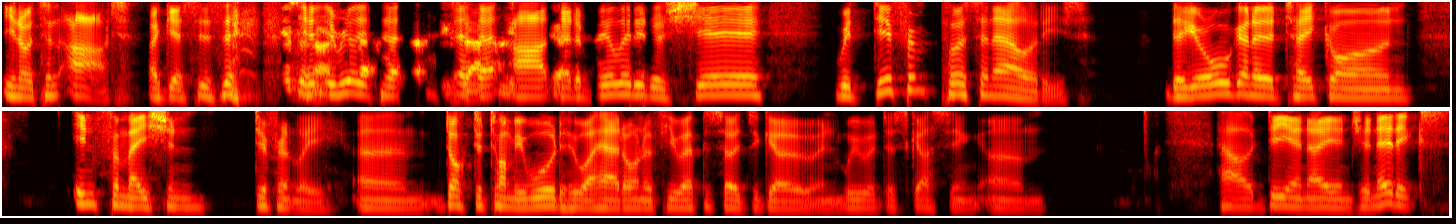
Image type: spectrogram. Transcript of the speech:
you know it's an art i guess is that it, it, really is that, exactly. that art yeah. that ability to share with different personalities they're all going to take on information differently um, dr tommy wood who i had on a few episodes ago and we were discussing um, how dna and genetics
